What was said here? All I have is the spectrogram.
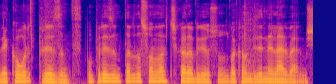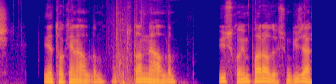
Recovered Present. Bu present'ları da sonradan çıkarabiliyorsunuz. Bakalım bize neler vermiş. Yine token aldım. Bu kutudan ne aldım? 100 coin para alıyorsun. Güzel.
